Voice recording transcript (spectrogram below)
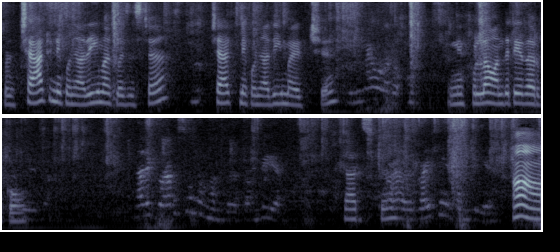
கொஞ்சம் சேட் இன்னைக்கு கொஞ்சம் அதிகமாக இருக்குல்ல சிஸ்டர் சேட் இன்னைக்கு கொஞ்சம் அதிகமாகிடுச்சு இன்னும் ஃபுல்லாக வந்துகிட்டே தான் இருக்கும். யார் சிஸ்டர் ஆ ஆ.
